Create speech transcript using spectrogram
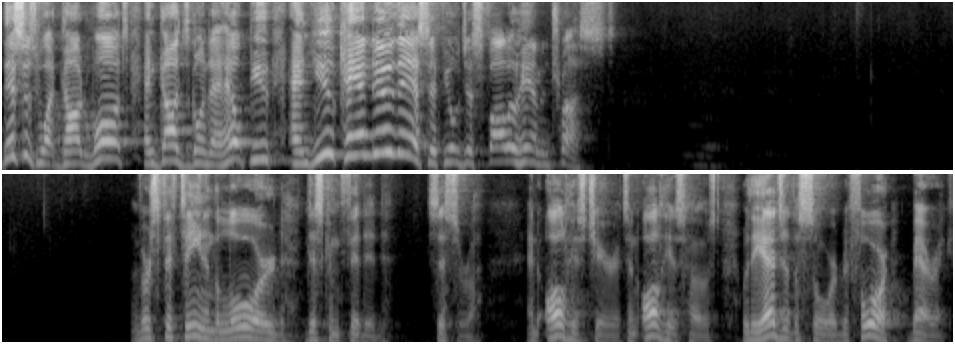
this is what God wants, and God's going to help you, and you can do this if you'll just follow Him and trust. Verse 15 And the Lord discomfited Sisera and all his chariots and all his host with the edge of the sword before Barak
